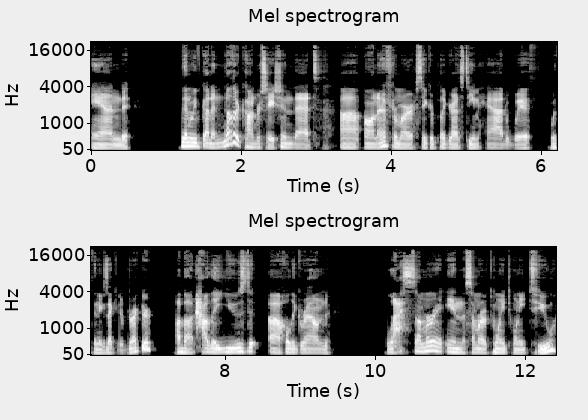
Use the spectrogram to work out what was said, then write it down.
and then we've got another conversation that uh, Anna from our Sacred Playgrounds team had with with an executive director about how they used uh, Holy Ground last summer in the summer of 2022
